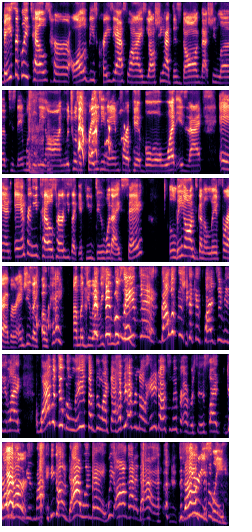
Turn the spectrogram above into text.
basically tells her all of these crazy ass lies. Y'all, she had this dog that she loved. His name was Leon, which was a crazy name for a pit bull. What is that? And Anthony tells her, he's like, if you do what I say, Leon's gonna live forever. And she's like, okay, I'm gonna do everything. she believed it. That was the she, sickest part to me. Like, why would you believe something like that? Have you ever known any dog to live forever, sis? Like, your dog is not. He gonna die one day. We all gotta die. Seriously.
